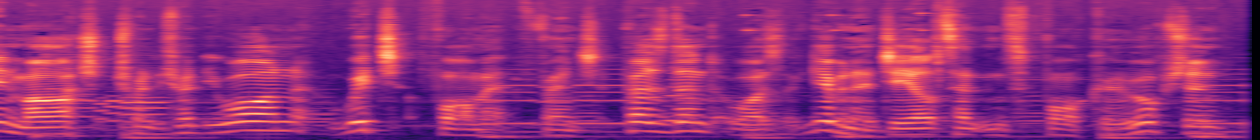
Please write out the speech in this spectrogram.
in March 2021, which former French president was given a jail sentence for corruption.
